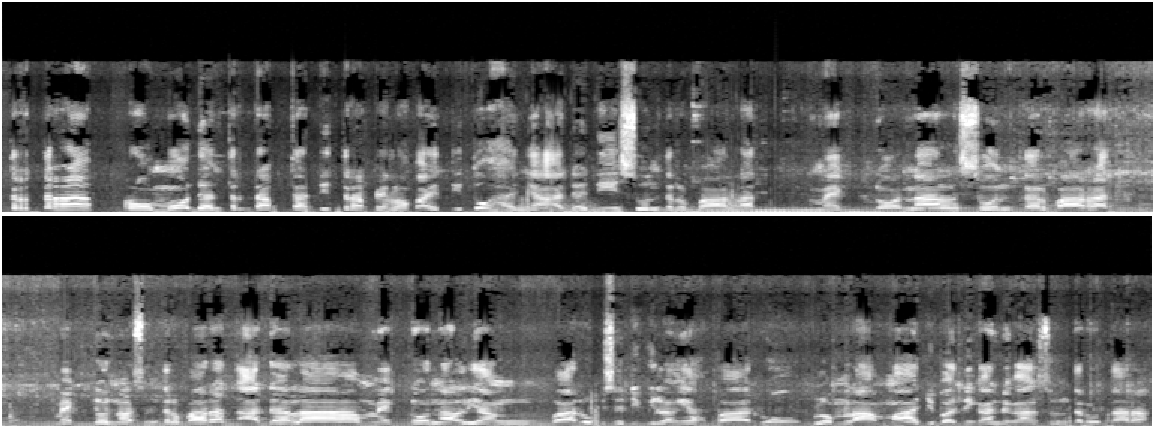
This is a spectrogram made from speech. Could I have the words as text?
tertera promo dan terdaftar di Traveloka itu hanya ada di Sunter Barat, McDonald Sunter Barat McDonald Center Barat adalah McDonald yang baru bisa dibilang ya baru belum lama dibandingkan dengan Sunter Utara.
